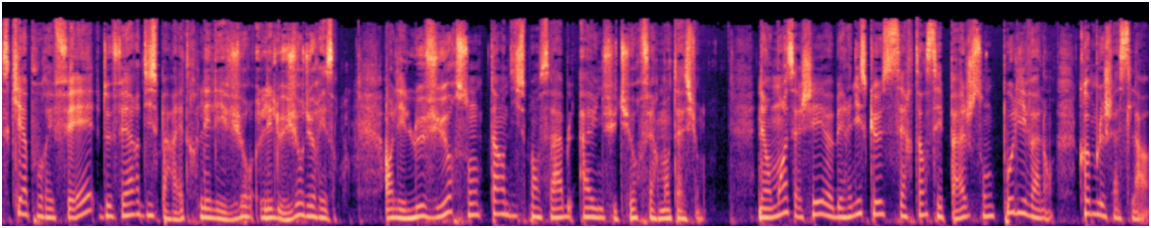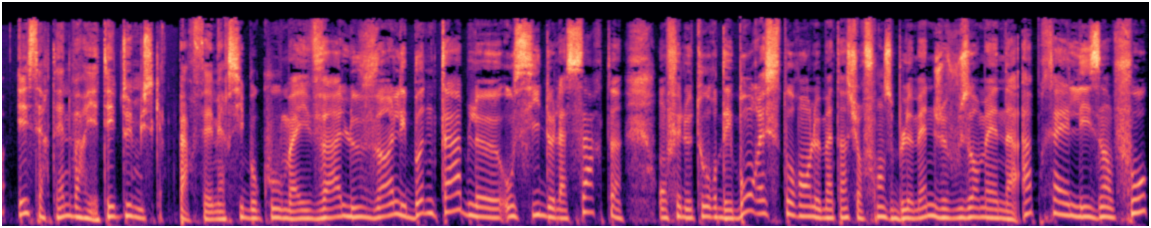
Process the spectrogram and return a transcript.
ce qui a pour effet de faire disparaître les levures, les levures du raisin. Or, les levures sont indispensables à une future fermentation. Néanmoins, sachez, euh, Bérénice, que certains cépages sont polyvalents, comme le chasselas et certaines variétés de muscat. Parfait, merci beaucoup Maëva. Le vin, les bonnes tables euh, aussi de la Sarthe. On fait le tour des bons restaurants le matin sur France Bleu Maine. Je vous emmène après les infos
